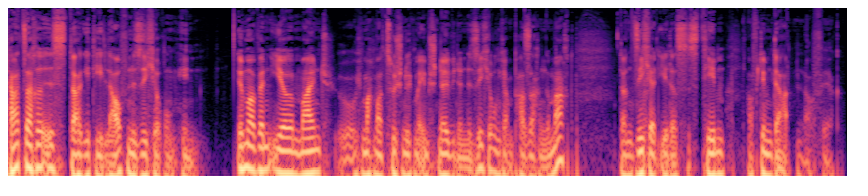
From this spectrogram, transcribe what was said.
Tatsache ist, da geht die laufende Sicherung hin. Immer wenn ihr meint, oh, ich mache mal zwischendurch mal eben schnell wieder eine Sicherung, ich habe ein paar Sachen gemacht, dann sichert ihr das System auf dem Datenlaufwerk.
